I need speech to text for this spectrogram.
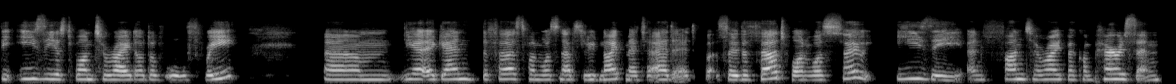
the easiest one to write out of all three. Um, yeah, again, the first one was an absolute nightmare to edit. But so the third one was so easy and fun to write by comparison.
